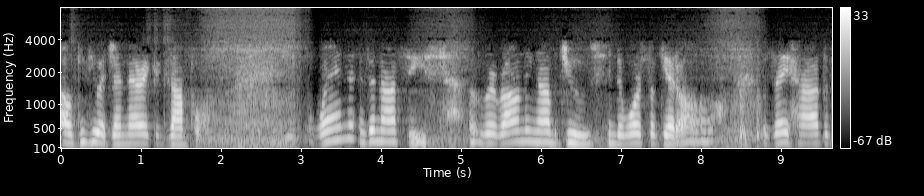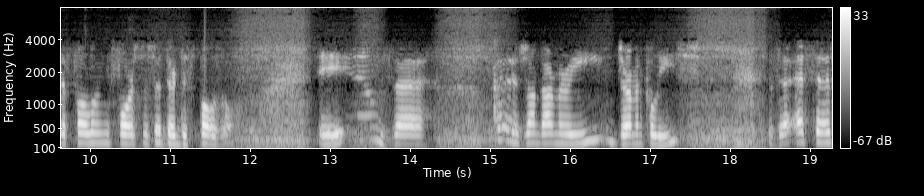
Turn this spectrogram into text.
I'll give you a generic example. When the Nazis were rounding up Jews in the Warsaw Ghetto, they had the following forces at their disposal. The gendarmerie, German police, the SS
